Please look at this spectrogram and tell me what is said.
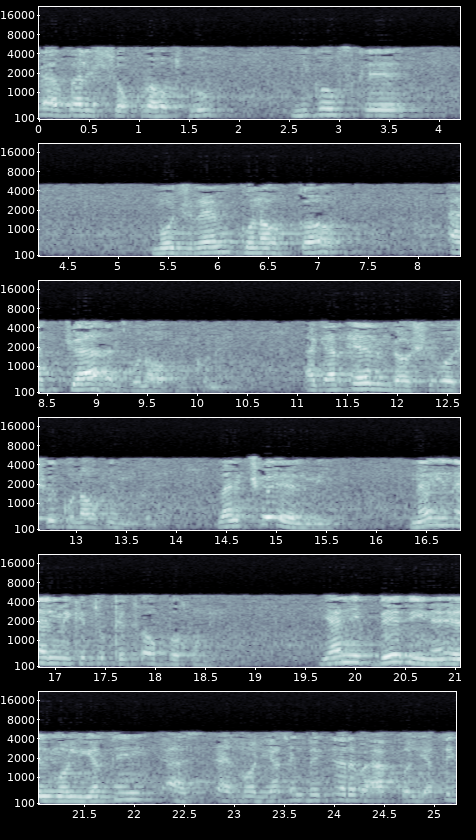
که اولش سقراط بود می‌گفت که مجرم گناهکار از جهل گناه می‌کنه. اگر علم داشته باشه گناه نمی‌کنه. ولی چه علمی؟ نه این علمی که تو کتاب بخونی. یعنی ببینه علم الیقین از علم الیقین بگذره به حق الیقین.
